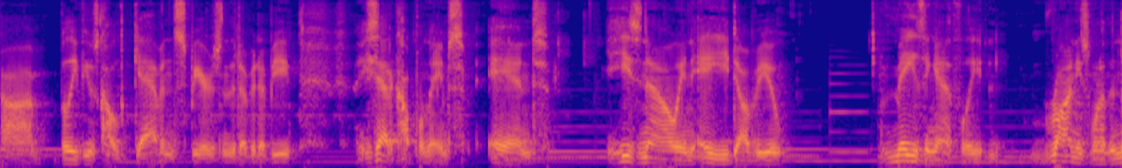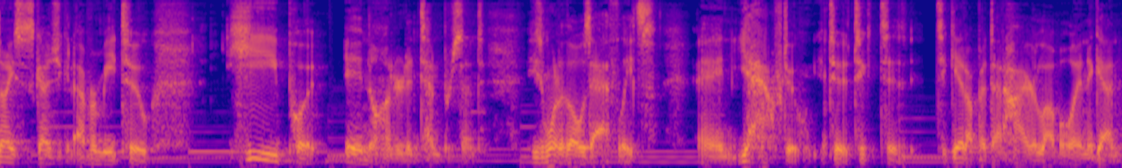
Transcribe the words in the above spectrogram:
Uh, I believe he was called Gavin Spears in the WWE. He's had a couple names, and he's now in AEW. Amazing athlete. Ronnie's one of the nicest guys you could ever meet, too. He put in 110%. He's one of those athletes and you have to to to to to get up at that higher level. And again,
